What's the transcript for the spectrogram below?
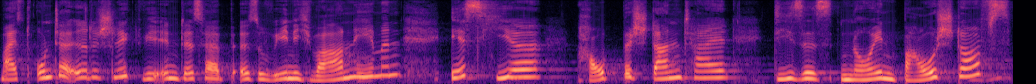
meist unterirdisch liegt, wir ihn deshalb äh, so wenig wahrnehmen, ist hier Hauptbestandteil dieses neuen Baustoffs.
